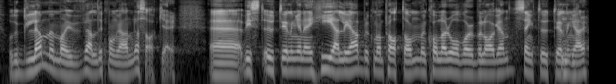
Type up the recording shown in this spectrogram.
Och då glömmer man ju väldigt många andra saker. Eh, visst, utdelningarna är heliga brukar man prata om, men kolla råvarubolagen, sänkta utdelningar.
